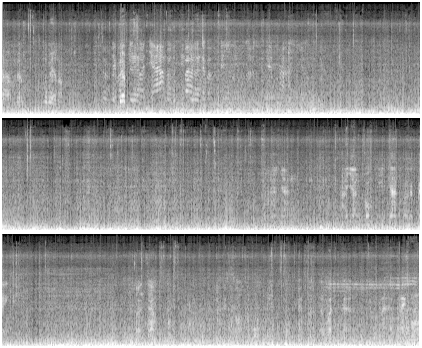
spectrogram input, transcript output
น้ำแบบก็แม่นหรอ แบบเป็นสวนยางแบบบ้านแต่แบบเป็นในเมืองแค่ทาง หาอย่างหาอย่างเขาขีดอย่างเขาแปลงตอนเช้าขี่ไปสองชั่วโมงนี่กับตอนกลางวันก็มาไปของ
